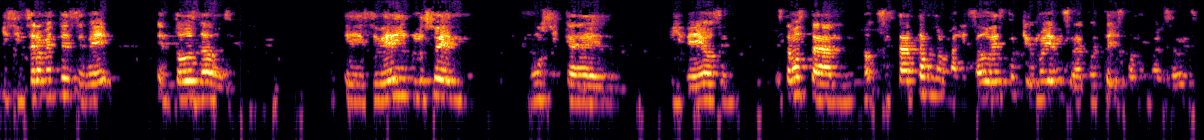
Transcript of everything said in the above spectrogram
Y sinceramente se ve en todos lados. Eh, se ve incluso en música, en videos, en, estamos tan, no, está tan normalizado esto que uno ya ni se da cuenta y está ¿sabes?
